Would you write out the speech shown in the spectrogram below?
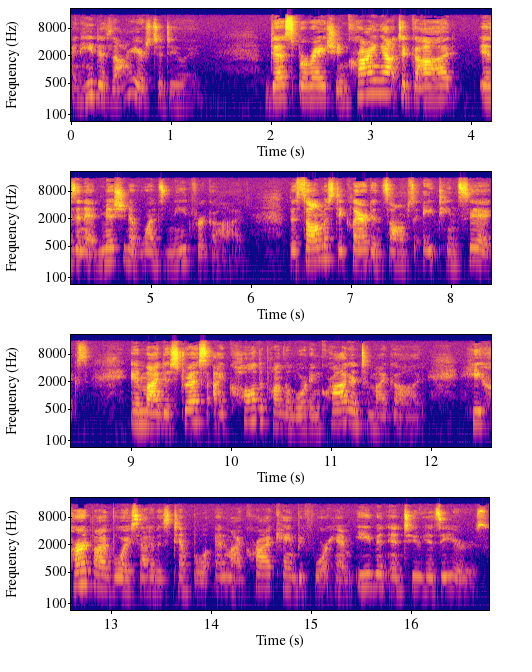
and He desires to do it. Desperation, crying out to God, is an admission of one's need for God. The psalmist declared in Psalms 18:6, "In my distress I called upon the Lord and cried unto my God. He heard my voice out of his temple, and my cry came before him, even into his ears."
